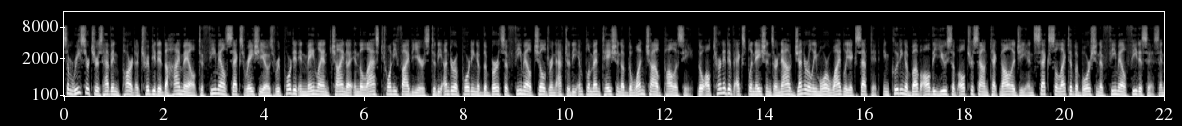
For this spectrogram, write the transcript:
Some researchers have in part attributed the high male to female sex ratios reported in mainland China in the last 25 years to the underreporting of the births of female children after the implementation of the one-child policy, though alternative explanations are now generally more widely accepted, including above all the use of ultrasound technology and sex-selective abortion of female fetuses and,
